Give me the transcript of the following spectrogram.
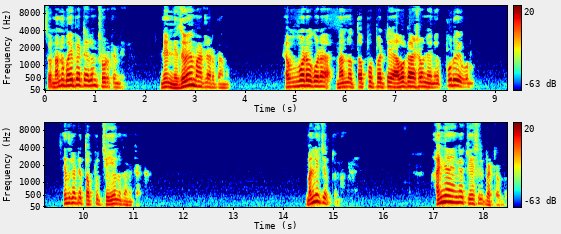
సో నన్ను భయపెట్టాలని చూడకండి. నేను నిజమే మాట్లాడతాను. ఎవ్వడూ కూడా నన్ను తప్పు పట్టే అవకాశం నేను ఎప్పుడూ ఇవ్వను. ఎందుకంటే తప్పు చేయను కనుక. మళ్ళీ చెప్తున్నా. అన్యాయంగా కేసులు పెట్టద్దు.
